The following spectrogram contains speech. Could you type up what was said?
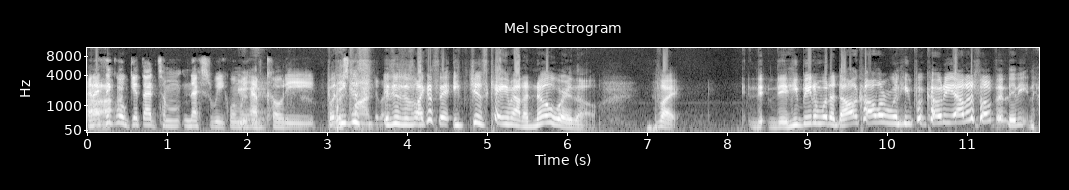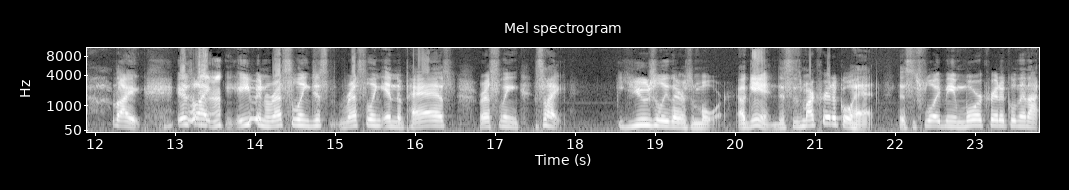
And uh, I think we'll get that to next week when we have Cody. But he just, it. it's just like I said, he just came out of nowhere though. It's like, did, did he beat him with a dog collar when he put Cody out or something? Did he? like it's like uh-huh. even wrestling, just wrestling in the past, wrestling. It's like usually there's more. Again, this is my critical hat. This is Floyd being more critical than I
